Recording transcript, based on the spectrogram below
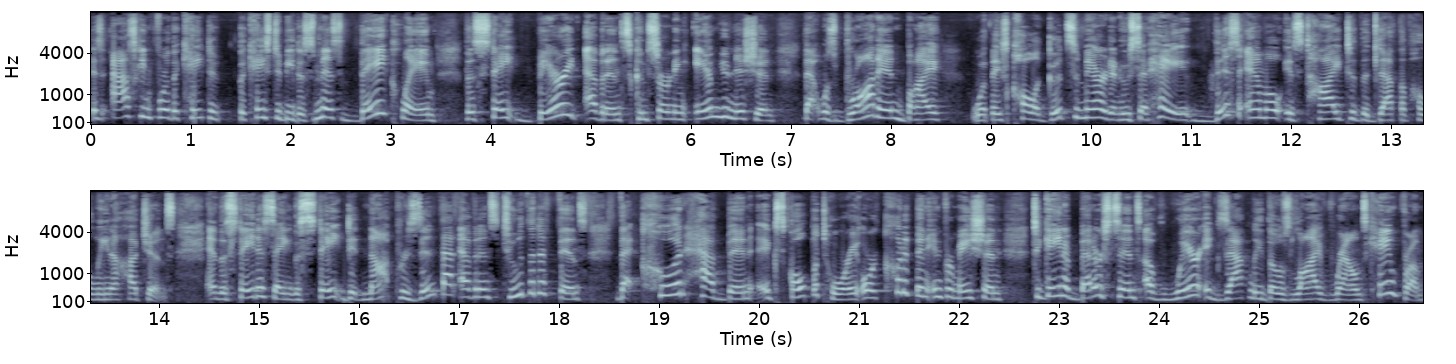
is asking for the case to, the case to be dismissed. They claim the state buried evidence concerning ammunition that was brought in by what they call a good Samaritan who said, Hey, this ammo is tied to the death of Halyna Hutchins. And the state is saying the state did not present that evidence to the defense that could have been exculpatory or could have been information to gain a better sense of where exactly those live rounds came from.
